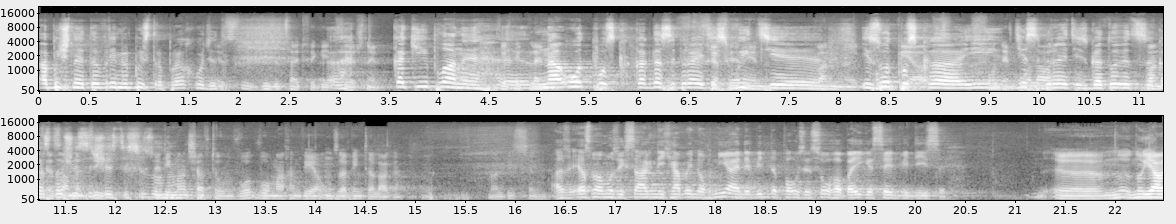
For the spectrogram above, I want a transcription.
обычно это время быстро проходит. Какие планы э, на отпуск? Когда собираетесь выйти äh, из отпуска и где собираетесь готовиться к оставшейся части сезона? Also erstmal muss ich sagen, ich habe noch nie eine Winterpause so herbeigesehen wie diese. Э, Ну, ну, я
